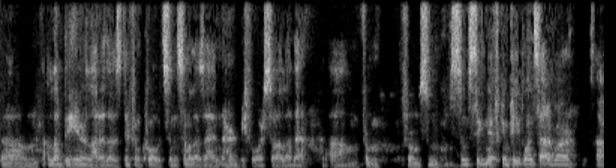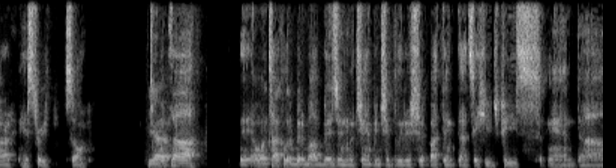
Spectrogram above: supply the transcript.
um, I love to hear a lot of those different quotes, and some of those I hadn't heard before. So I love that um, from from some some significant people inside of our our history. So, Yeah. but, uh, I want to talk a little bit about vision with championship leadership. I think that's a huge piece, and uh,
